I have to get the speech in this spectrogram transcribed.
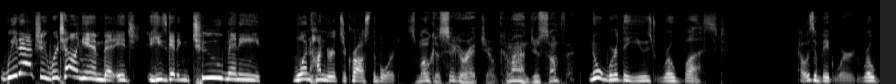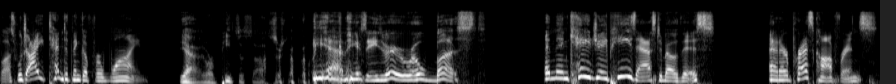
we'd actually we're telling him that it's he's getting too many 100s across the board. Smoke a cigarette, Joe. Come on, do something. You know what word they used? Robust. That was a big word, robust, which I tend to think of for wine. Yeah, or pizza sauce or something like Yeah, I think it's he's very robust. And then KJP's asked about this at our press conference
